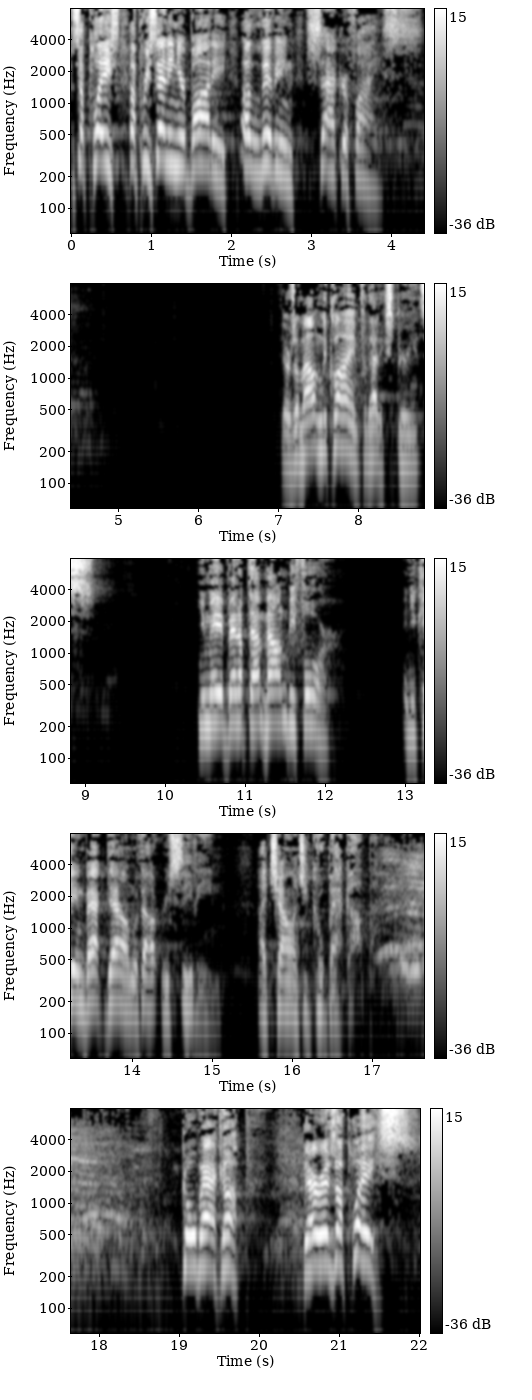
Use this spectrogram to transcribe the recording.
It's a place of presenting your body a living sacrifice. There's a mountain to climb for that experience. You may have been up that mountain before and you came back down without receiving. I challenge you, go back up. Go back up. There is a place.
